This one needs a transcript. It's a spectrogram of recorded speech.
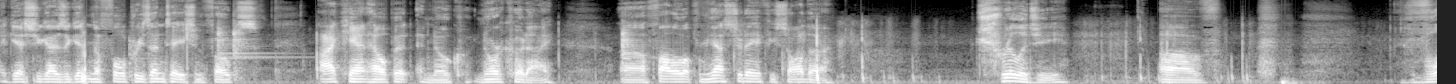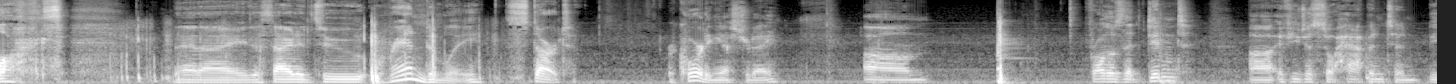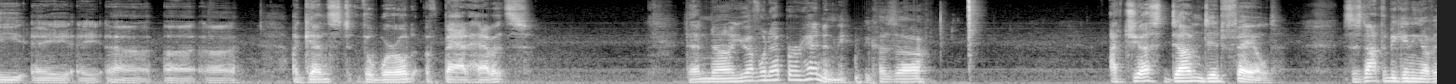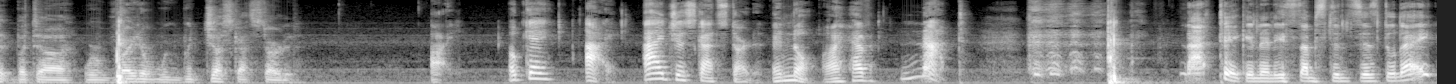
I guess you guys are getting the full presentation, folks. I can't help it, and no, nor could I. Uh, follow up from yesterday, if you saw the trilogy of vlogs that I decided to randomly start recording yesterday. Um, for all those that didn't, uh, if you just so happen to be a, a uh, uh, uh against the world of bad habits, then uh, you have one upper hand in me because uh, I just done did failed. This is not the beginning of it, but we're right. We, we just got started. I, okay, I, I just got started, and no, I have not. not taking any substances today.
